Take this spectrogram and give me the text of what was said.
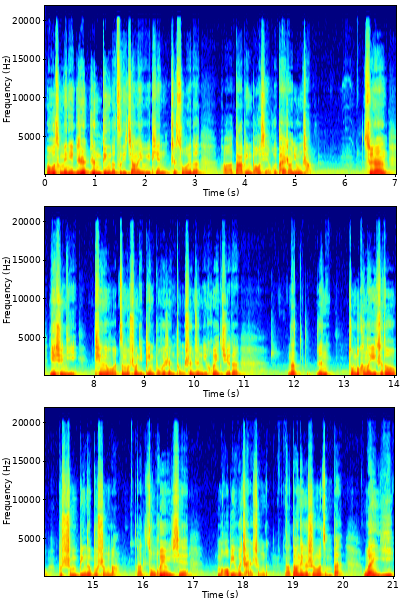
某个层面，你认认定了自己将来有一天，这所谓的啊大病保险会派上用场。虽然也许你听了我这么说，你并不会认同，甚至你会觉得，那人总不可能一直都不什么病都不生吧？啊，总会有一些毛病会产生的。那到那个时候怎么办？万一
